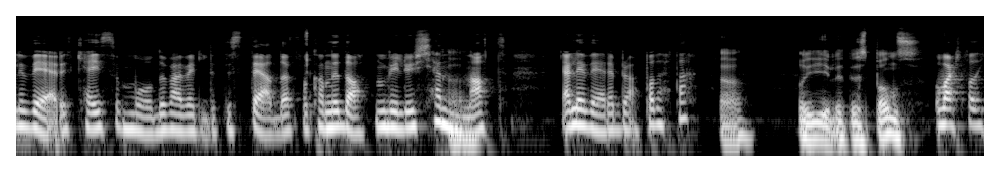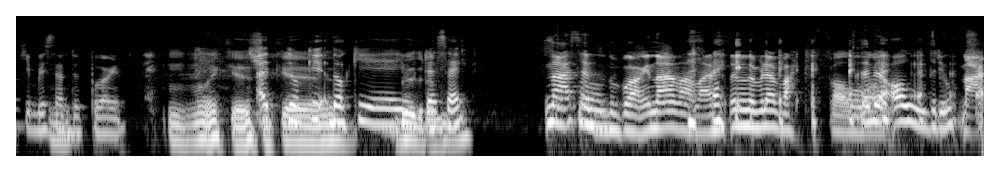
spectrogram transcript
levere et case, så må du være veldig til stede. For kandidaten vil jo kjenne at jeg leverer bra på dette. Ja. Og gi litt respons. Og i hvert fall ikke bli sendt ut på gangen. Mm, og ikke Er, sjekke dere, dere gjort det selv? Nei, sendt ut noe på gangen. Nei, nei, nei. Det blir jeg i hvert fall Det ville aldri gjort. Nei,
